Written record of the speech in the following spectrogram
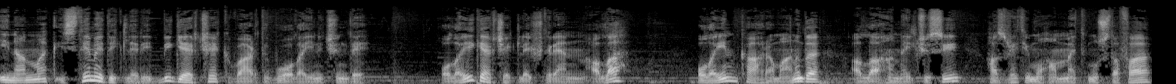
inanmak istemedikleri bir gerçek vardı bu olayın içinde. Olayı gerçekleştiren Allah, olayın kahramanı da Allah'ın elçisi Hazreti Muhammed Mustafa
